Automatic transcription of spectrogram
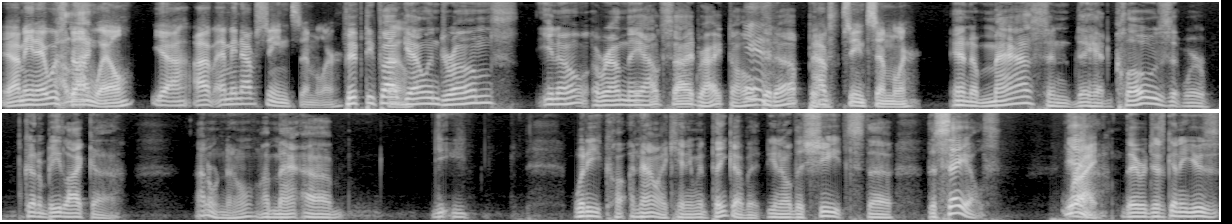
Yeah, I mean, it was I done like- well. Yeah, I, I mean, I've seen similar. 55 So- gallon drums, you know, around the outside, right? To hold Yeah, it up. And, I've seen similar. And a mass, and they had clothes that were going to be like a, I don't know, a ma- uh, y y what do you call? Now I can't even think of it. You know, the sheets, the the sails. Yeah, Right. They were just going to use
